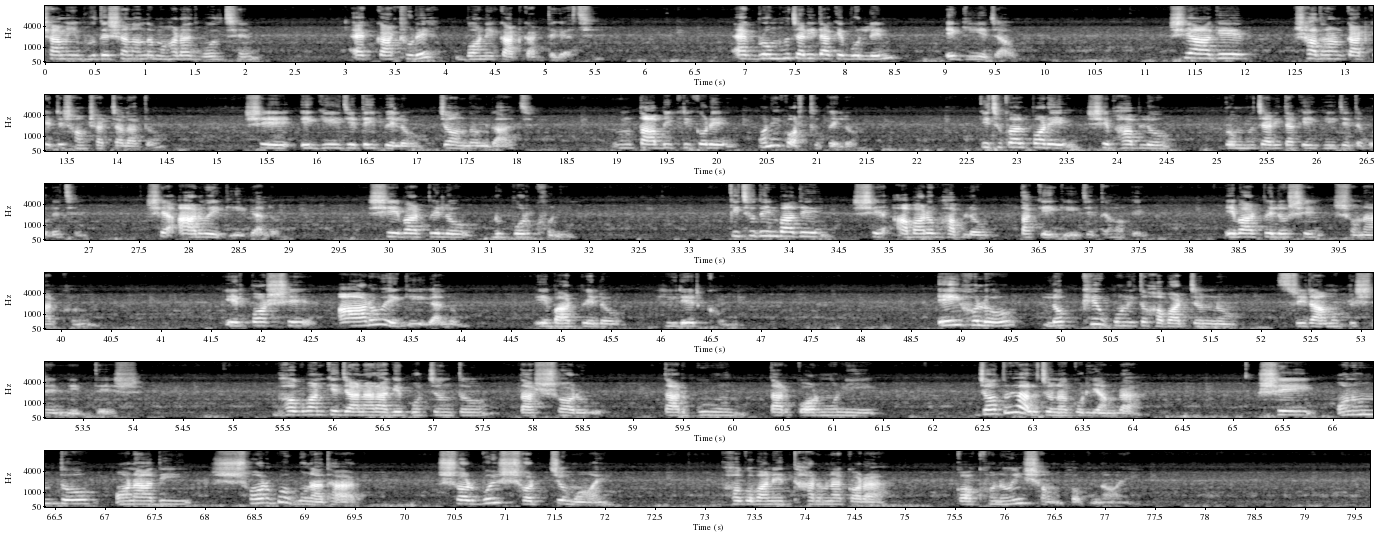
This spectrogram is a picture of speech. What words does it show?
স্বামী ভূতেশানন্দ মহারাজ বলছেন, এক কাঠুরে বনে কাঠ কাটতে গেছে। এক ব্রহ্মচারী তাকে বললেন, এগিয়ে যাও। সে আগে সাধারণ কাঠ কেটে সংসার চালাতো। সে এগিয়ে যেতেই পেল চন্দন গাছ এবং তা বিক্রি করে অনেক অর্থ পেল। কিছুকাল পরে সে ভাবল, ব্রহ্মচারী তাকে এগিয়ে যেতে বলেছে। সে আরও এগিয়ে গেল। সে এবার পেল রূপোর খনি। কিছুদিন বাদে সে আবারও ভাবল, তাকে এগিয়ে যেতে হবে। এবার পেল সে সোনার খনি। এরপর সে আরও এগিয়ে গেল। এবার পেল হীরের খনি। এই হলো লক্ষ্যে উপনীত হবার জন্য শ্রীরামকৃষ্ণের নির্দেশ। ভগবানকে জানার আগে পর্যন্ত তার স্বরূপ তার গুণ, তার কর্ম নিয়ে যতই আলোচনা করি আমরা, সেই অনন্ত অনাদি সর্বগুণাধার, সর্বৈশ্বর্যময় ভগবানের ধারণা করা কখনোই সম্ভব নয়।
